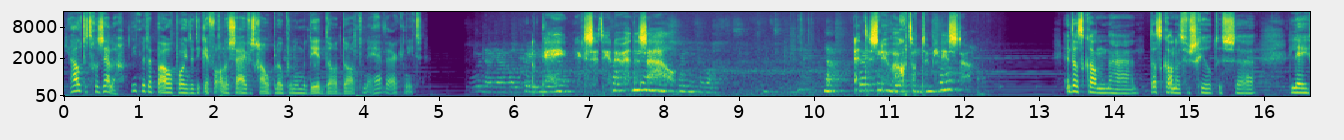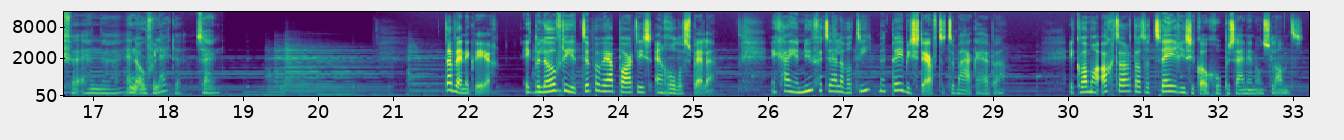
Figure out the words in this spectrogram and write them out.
Je houdt het gezellig. Niet met een PowerPoint dat ik even alle cijfers ga oplopen noemen. Dit, dat, dat. Nee, het werkt niet. Oké, ik zit hier nu in de zaal. Het is nu wacht op de minister. En dat kan, uh, dat kan het verschil tussen uh, leven en, uh, en overlijden zijn. Daar ben ik weer. Ik beloofde je Tupperware parties en rollenspellen. Ik ga je nu vertellen wat die met babysterfte te maken hebben. Ik kwam erachter dat er twee risicogroepen zijn in ons land.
